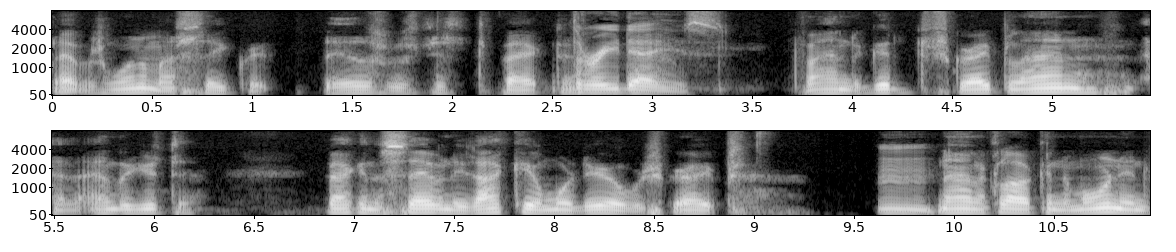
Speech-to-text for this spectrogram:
that was one of my secret deals was just the fact that Three days. find a good scrape line. And, I used to, back in the 70s, I killed more deer over scrapes. Mm. Nine o'clock in the morning,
